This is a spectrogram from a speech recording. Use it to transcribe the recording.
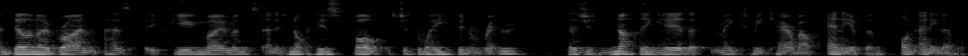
and Dylan O'Brien has a few moments, and it's not his fault, it's just the way he's been written. There's just nothing here that makes me care about any of them on any level.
